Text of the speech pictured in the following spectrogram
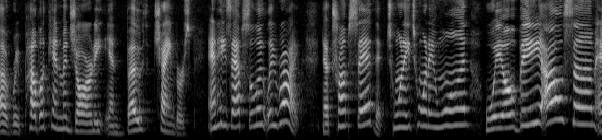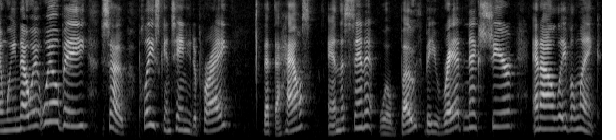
a Republican majority in both chambers. And he's absolutely right. Now, Trump said that 2021 will be awesome, and we know it will be. So please continue to pray that the House and the Senate will both be red next year, and I'll leave a link.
